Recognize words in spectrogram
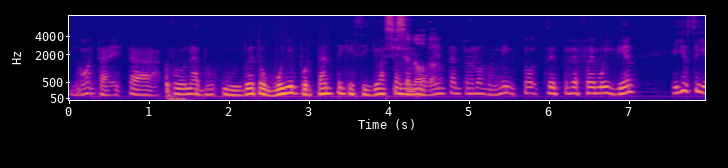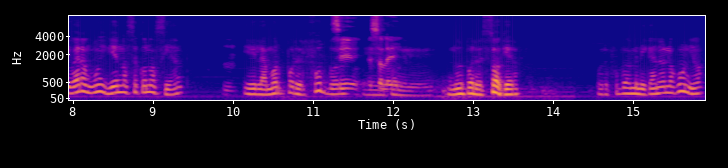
No, esta, esta fue una, un dueto muy importante que siguió hasta los 90, entre los 2000. Todo, siempre le fue muy bien. Ellos se llevaron muy bien, no se conocían. Mm. El amor por el fútbol. Sí, eh, eso no por el soccer, por el fútbol americano los unió.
